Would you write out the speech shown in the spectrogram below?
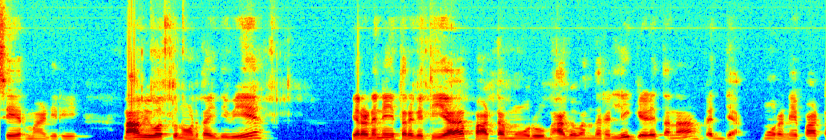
ಶೇರ್ ಮಾಡಿರಿ. ನಾವಿವತ್ತು ನೋಡ್ತಾ ಇದ್ದೀವಿ ಎರಡನೇ ತರಗತಿಯ ಪಾಠ ಮೂರು, ಭಾಗ ಒಂದರಲ್ಲಿ ಗೆಳೆತನ ಗದ್ಯ. ಮೂರನೇ ಪಾಠ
